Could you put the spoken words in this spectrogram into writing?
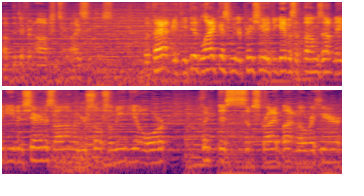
of the different options for icicles. With that, if you did like us, we'd appreciate if you gave us a thumbs up, maybe even shared us on, on your social media or click this subscribe button over here.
